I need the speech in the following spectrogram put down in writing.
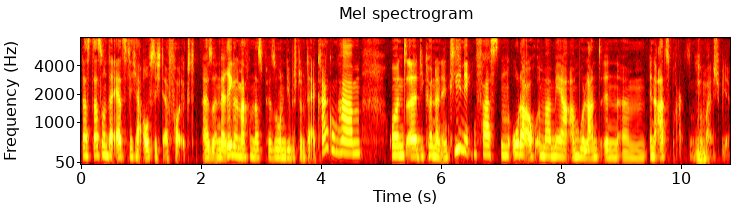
dass das unter ärztlicher Aufsicht erfolgt. Also in der Regel machen das Personen, die bestimmte Erkrankungen haben. Und äh, die können dann in Kliniken fasten oder auch immer mehr ambulant in, ähm, in Arztpraxen zum mhm. Beispiel.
